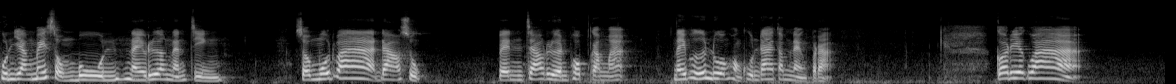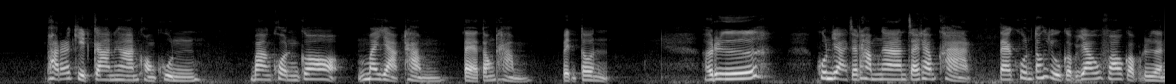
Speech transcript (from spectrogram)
คุณยังไม่สมบูรณ์ในเรื่องนั้นจริง สมมุติว่าดาวศุกร์เป็นเจ้าเรือนภพกรรมะ ในพื้นดวงของคุณได้ตำแหน่งประ ก็เรียกว่า ภารกิจการงานของคุณ บางคนก็ไม่อยากทำแต่ต้องทำเป็นต้น หรือคุณอยากจะทำงานใจทำขาด แต่คุณต้องอยู่กับเย้าเฝ้ากับเรือน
